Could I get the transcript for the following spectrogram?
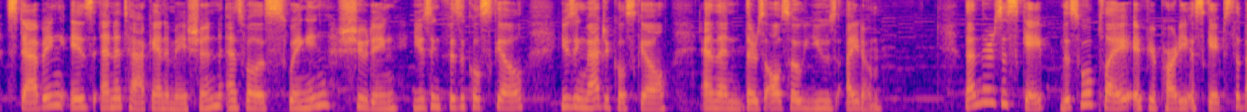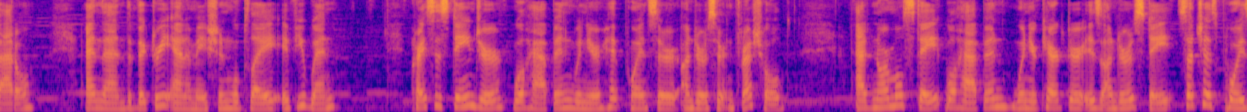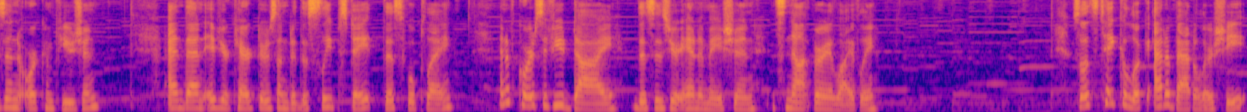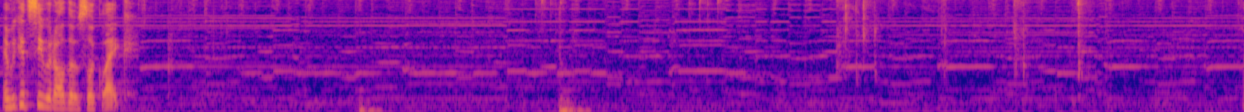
Stabbing is an attack animation, as well as swinging, shooting, using physical skill, using magical skill, and then there's also use item. Then there's escape. This will play if your party escapes the battle, and then the victory animation will play if you win. Crisis danger will happen when your hit points are under a certain threshold. Abnormal state will happen when your character is under a state, such as poison or confusion. And then if your character is under the sleep state, this will play. And of course, if you die, this is your animation. It's not very lively. So let's take a look at a battler sheet and we can see what all those look like.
